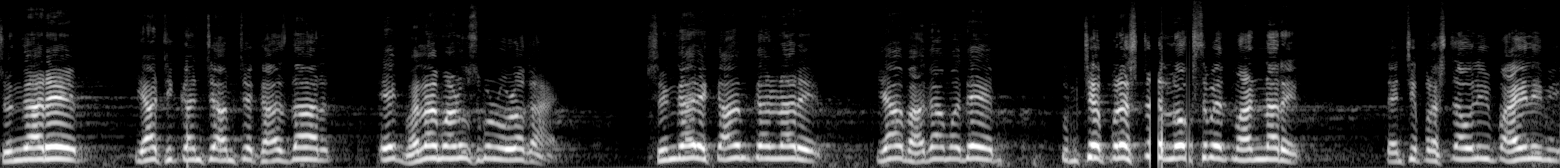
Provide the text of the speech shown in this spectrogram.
शृंगारे या ठिकाणचे आमचे खासदार एक भला माणूस म्हणून ओळख आहे. शृंगारे काम करणारे या भागामध्ये तुमचे प्रश्न लोकसभेत मांडणारे त्यांची प्रश्नावली पाहिली मी.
